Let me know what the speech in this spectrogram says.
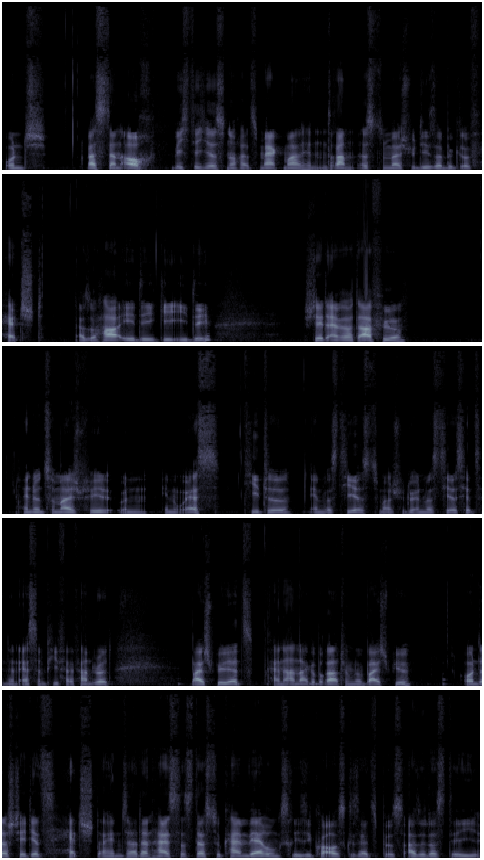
Und was dann auch wichtig ist, noch als Merkmal hinten dran, ist zum Beispiel dieser Begriff Hedged, also H-E-D-G-I-D, steht einfach dafür, wenn du zum Beispiel in, US-Titel investierst, zum Beispiel du investierst jetzt in den S&P 500, Beispiel jetzt, keine Anlageberatung, nur Beispiel, und da steht jetzt Hedge dahinter, dann heißt das, dass du keinem Währungsrisiko ausgesetzt bist. Also dass die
